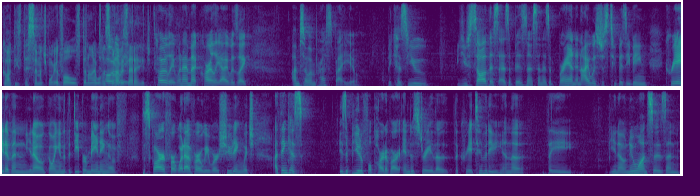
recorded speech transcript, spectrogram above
God, these, they're so much more evolved than I was totally. when I was that age? Totally. When I met Karlie, I was like, I'm so impressed by you because you, you saw this as a business and as a brand, and I was just too busy being creative and you know going into the deeper meaning of the scarf or whatever we were shooting, which I think is is a beautiful part of our industry, the the creativity and the the you know nuances and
